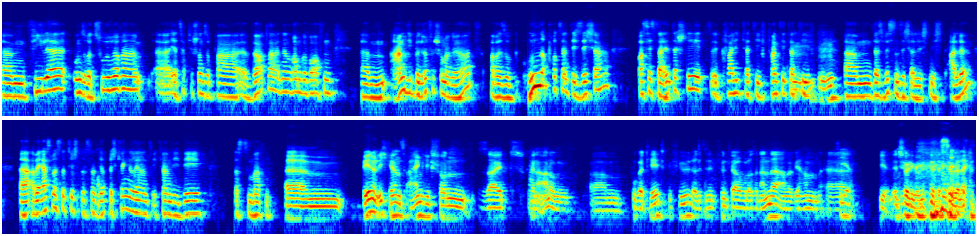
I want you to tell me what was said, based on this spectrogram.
ähm, viele unserer Zuhörer, jetzt habt ihr schon so ein paar Wörter in den Raum geworfen, ähm, haben die Begriffe schon mal gehört, aber so hundertprozentig sicher was jetzt dahinter steht, äh, qualitativ, quantitativ, mhm, mhm. ähm, das wissen sicherlich nicht alle. Äh, aber erstmal ist natürlich interessant, wie habt ihr euch kennengelernt? Wie kam die Idee, das zu machen? Ähm, Ben und ich kennen uns eigentlich schon seit, keine Ahnung, ähm, Pubertät gefühlt. Also wir sind fünf Jahre wohl auseinander, aber wir haben. Äh, Vier. Vier. Entschuldigung, das tut mir leid.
